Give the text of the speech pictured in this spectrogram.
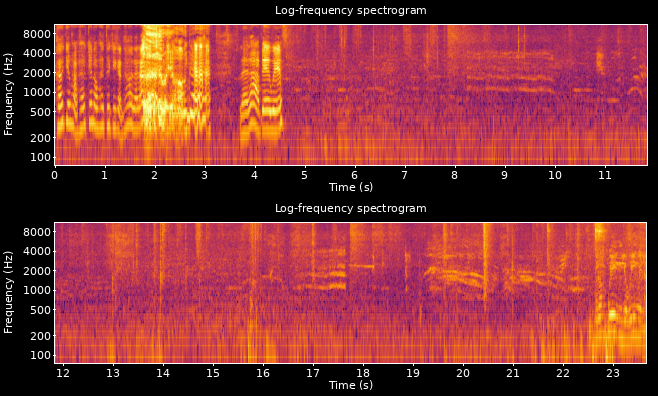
เท้าเจียวผักเท้าเจียวน้องเท้าจะกินกันเท่าแล้วล่ะไม่ออกนะแล้วล่ะเบเวฟไม่ต้องวิ่งจะวิ่งไปไหน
